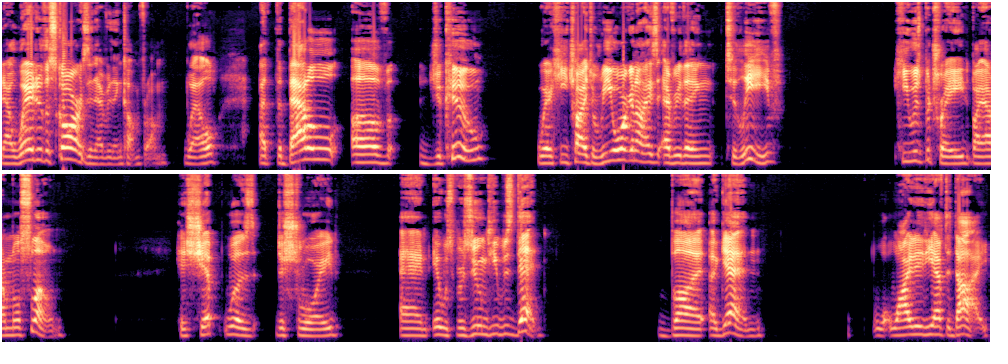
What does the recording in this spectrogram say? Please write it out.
Now, where do the scars and everything come from? Well, at the Battle of Jakku, where he tried to reorganize everything to leave, he was betrayed by Admiral Sloane. His ship was destroyed, and it was presumed he was dead. But again, why did he have to die?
